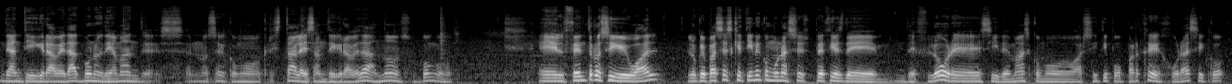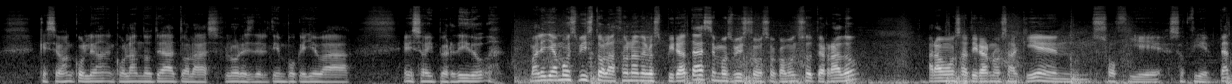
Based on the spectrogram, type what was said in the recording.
de antigravedad, bueno, diamantes, no sé, como cristales antigravedad, ¿no? Supongo. El centro sigue igual. Lo que pasa es que tiene como unas especies de, de flores y demás, como así tipo parque jurásico, que se van colándote a todas las flores del tiempo que lleva eso ahí perdido. Vale, ya hemos visto la zona de los piratas, hemos visto Socavón soterrado. Ahora vamos a tirarnos aquí en Sociedad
